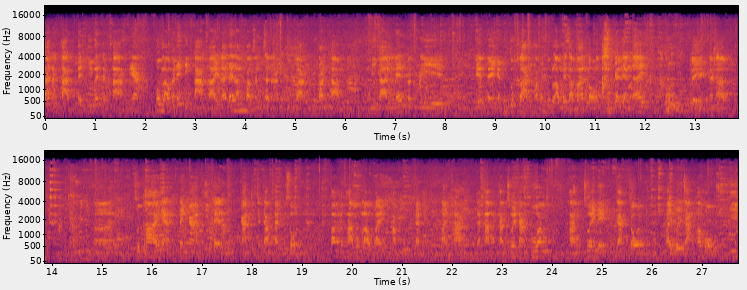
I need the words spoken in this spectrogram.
ด้านต่างๆที่เป็นอีเวนต์ต่างๆเนี่ยพวกเราก็ได้ติดตามไปและได้รับความสนุกสนานทุกครั้งที่ต้อนทำมีการเล่นดนตรีเปลี่ยนเพลงกันทุกๆครั้งทำให้พวกเราไม่สามารถร้องตามกันอย่างได้ ถูกเพลงนะครับสุดท้ายเนี่ยในงานที่เป็นงานกิจกรรมการกุศลต้นก็พาพวกเราไปทำบุญกันหลายครั้งนะครับทั้งช่วยน้ำท่วมทั้งช่วยเด็กยากจนไปบริจาคผ้าห่มที่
